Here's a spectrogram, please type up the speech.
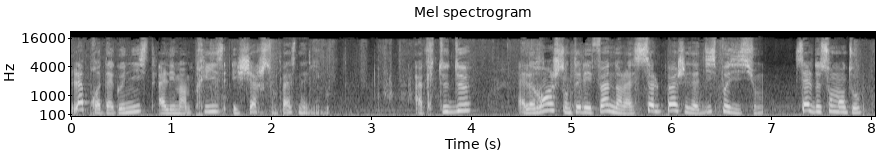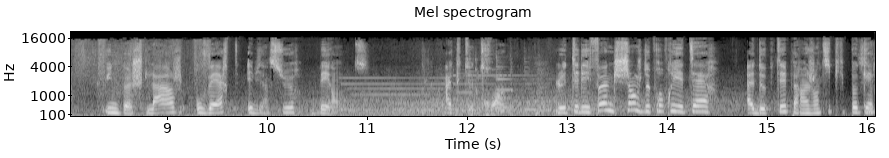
la protagoniste a les mains prises et cherche son passe Navigo. Acte 2. Elle range son téléphone dans la seule poche à sa disposition, celle de son manteau. Une poche large, ouverte et bien sûr béante. Acte 3. Le téléphone change de propriétaire, adopté par un gentil pickpocket.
